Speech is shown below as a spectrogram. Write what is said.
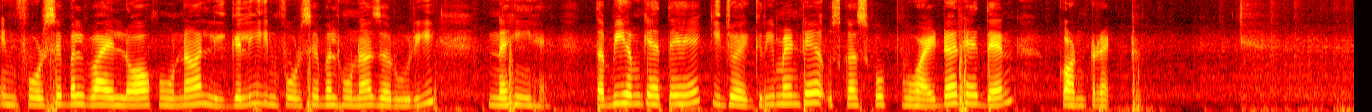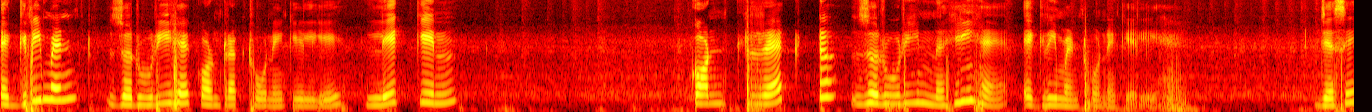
इन्फोर्सेबल बाय लॉ होना लीगली इन्फोर्सेबल होना ज़रूरी नहीं है। तभी हम कहते हैं कि जो एग्रीमेंट है, उसका स्कोप वाइडर है देन कॉन्ट्रैक्ट एग्रीमेंट ज़रूरी है कॉन्ट्रैक्ट होने के लिए, लेकिन कॉन्ट्रैक्ट ज़रूरी नहीं है एग्रीमेंट होने के लिए। जैसे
